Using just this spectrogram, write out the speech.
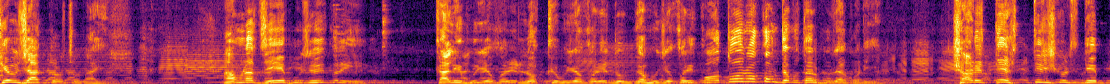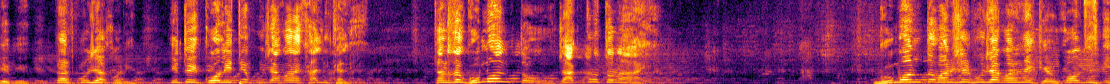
কেউ জাগ্রত নাই। আমরা যে পুজোই করি, কালী পুজো করি, লক্ষ্মী পুজো করি, দুর্গা পুজো করি, কত রকম দেবতার পূজা করি। সাড়ে তেত্রিশ কোটি দেব দেবী তার পূজা করি। কিন্তু এই কলিতে পূজা করা খালি খালি। তাহলে তো ঘুমন্ত, জাগ্রত নাই। ঘুমন্ত মানুষের পূজা করে না কেউ, কও দিদি।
